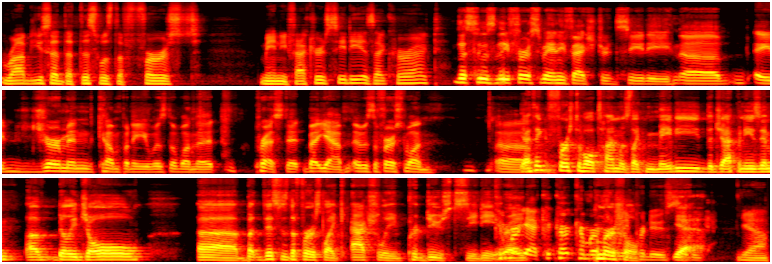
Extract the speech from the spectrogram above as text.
Rob, you said that this was the first manufactured CD. Is that correct? This was the first manufactured CD. Uh, a German company was the one that pressed it, but yeah, it was the first one. Uh, yeah, I think first of all time was like maybe the Japanese imp of Billy Joel, uh, but this is the first like actually produced CD, commer- right? yeah, c- c- commercially Commercial, produced. yeah. CD. Yeah,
